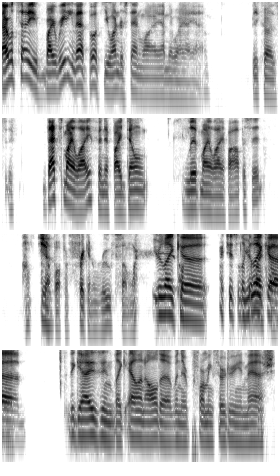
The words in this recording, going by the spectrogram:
I will tell you by reading that book, you understand why I am the way I am, because if that's my life, and if I don't live my life opposite, I'll Yeah. jump off a freaking roof somewhere. You're like So, uh I just look you're like life that way. uh the guys in like Alan Alda when they're performing surgery in MASH,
